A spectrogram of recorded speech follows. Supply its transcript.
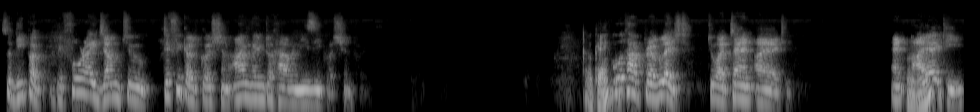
So Dipak, before I jump to difficult question, I'm going to have an easy question for you. Okay. We both are privileged to attend IIT. And mm-hmm. IIT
